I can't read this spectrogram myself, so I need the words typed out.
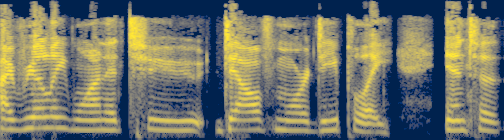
I really wanted to delve more deeply into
